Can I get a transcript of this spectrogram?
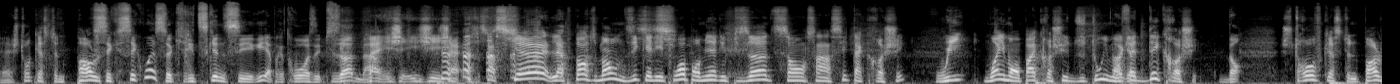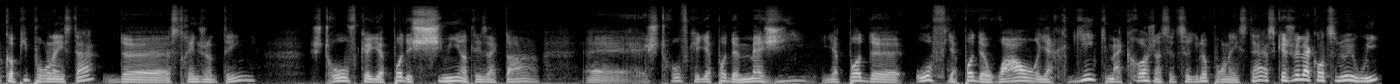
Euh, je trouve que c'est une pâle. C'est c'est quoi ça, critiquer une série après trois épisodes? Ben, parce que la plupart du monde dit que les trois premiers épisodes sont censés t'accrocher. Oui. Moi, ils m'ont pas accroché du tout, ils m'ont fait décrocher. bon. Je trouve que c'est une pâle copie pour l'instant de Stranger Things. Je trouve qu'il n'y a pas de chimie entre les acteurs. Euh, je trouve qu'il n'y a pas de magie. Il n'y a pas de ouf. Il n'y a pas de wow. Il n'y a rien qui m'accroche dans cette série-là pour l'instant. Est-ce que je vais la continuer? Oui.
